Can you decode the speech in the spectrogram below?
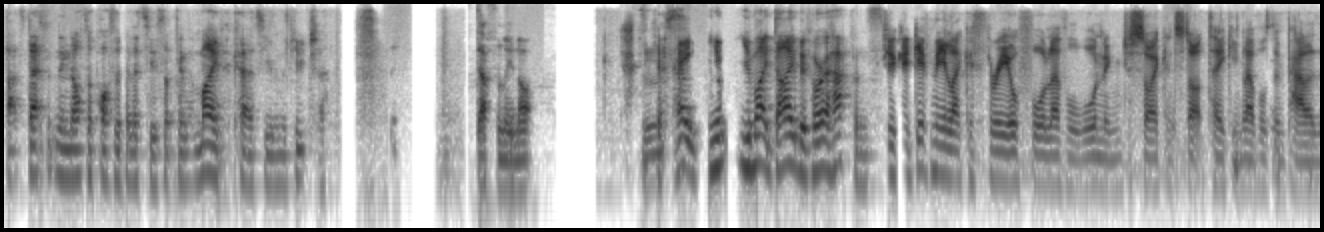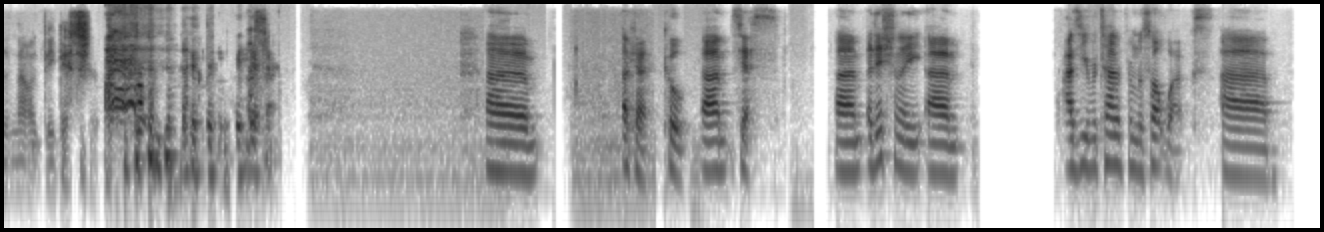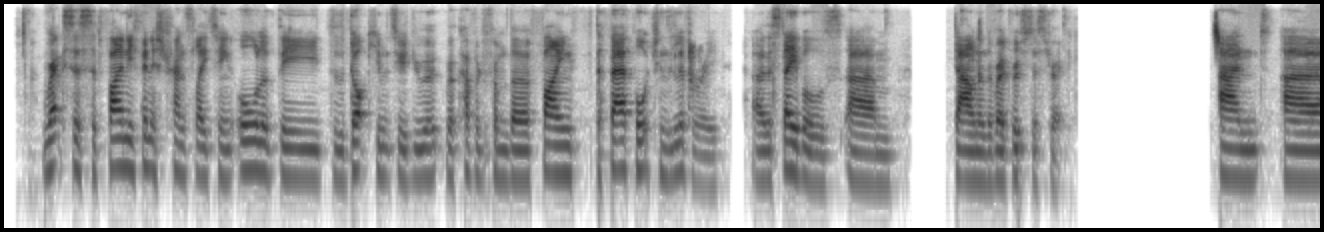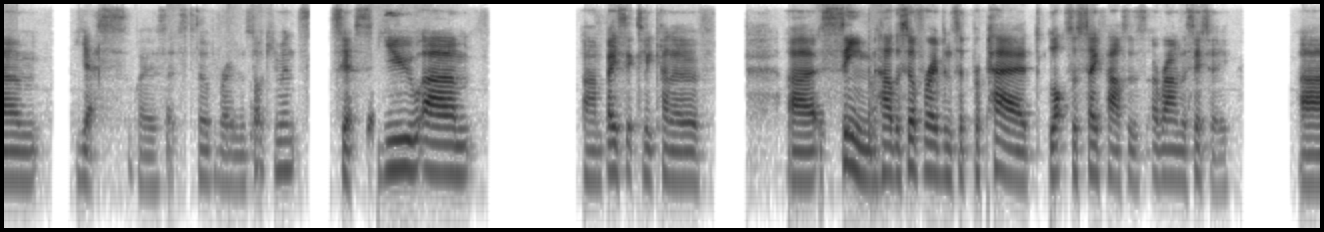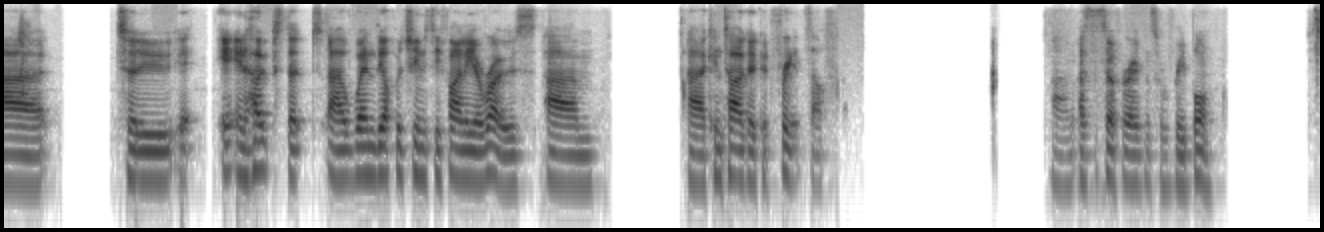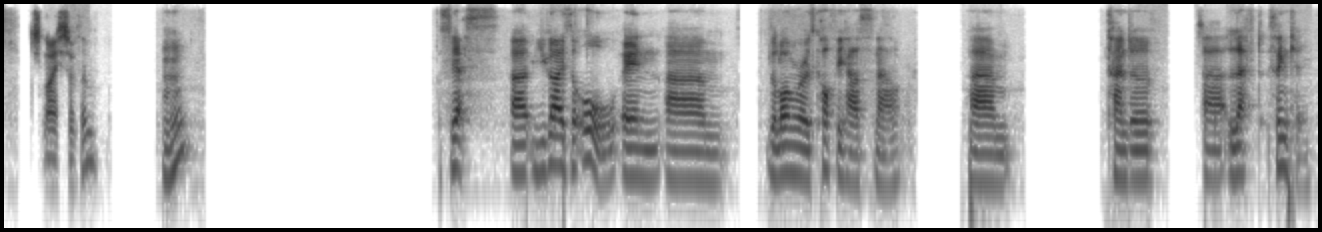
that's definitely not a possibility. of Something that might occur to you in the future. Definitely not. Yes. Hey, You you might die before it happens. If you could give me like a three or four level warning just so I can start taking levels in Paladin, that would be good. Um, okay, cool. Um, so yes. Um, additionally, um, as you return from the saltworks, uh, Rexus had finally finished translating all of the the documents you'd re- recovered from the fine the Fair Fortune delivery, uh, the stables um, down in the Red Roost district. And um, yes, where is it? Silver Ravens documents. So yes, you um, um, basically kind of uh, seen how the Silver Ravens had prepared lots of safe houses around the city uh, to i- in hopes that uh, when the opportunity finally arose, um, uh, Kintargo could free itself um, as the Silver Ravens were reborn. it's nice of them. hmm So yes, uh, you guys are all in um, the Long Rose Coffee House now, um, kind of uh, left thinking.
